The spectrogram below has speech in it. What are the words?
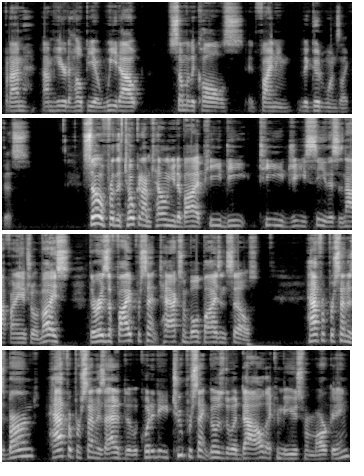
but I'm I'm here to help you weed out some of the calls and finding the good ones like this. So for the token I'm telling you to buy, PDTGC, this is not financial advice, there is a 5% tax on both buys and sells. Half a percent is burned, half a percent is added to liquidity, 2% goes to a DAO that can be used for marketing,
